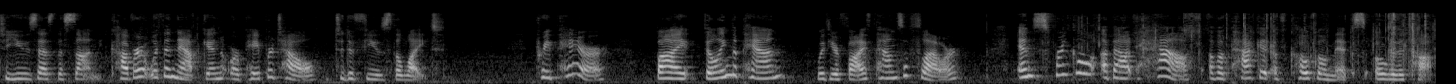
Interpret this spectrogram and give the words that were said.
to use as the sun. Cover it with a napkin or paper towel to diffuse the light. Prepare by filling the pan with your five pounds of flour and sprinkle about half of a packet of cocoa mix over the top.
